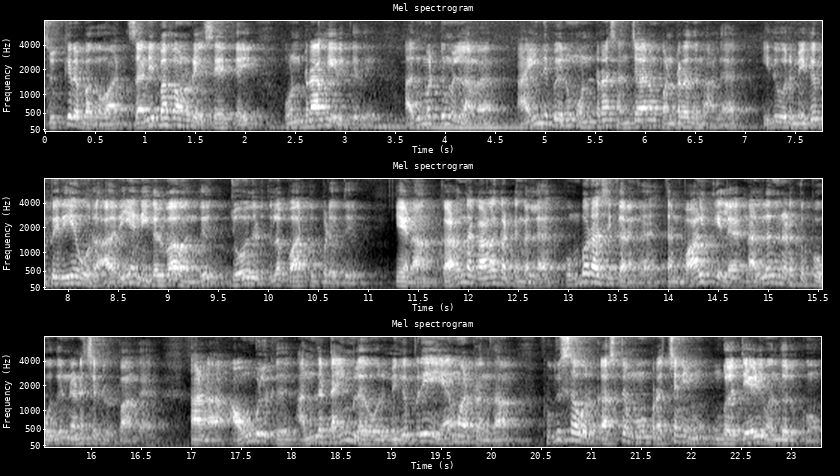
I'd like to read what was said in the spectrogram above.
சுக்கிர பகவான் சனி பகவானுடைய சேர்க்கை ஒன்றாக இருக்குது. அது மட்டும் இல்லாமல் ஐந்து பேரும் ஒன்றாக சஞ்சாரம் பண்ணுறதுனால இது ஒரு மிகப்பெரிய ஒரு அரிய நிகழ்வாக வந்து ஜோதிடத்தில் பார்க்கப்படுது. ஏன்னா கடந்த காலகட்டங்களில் கும்பராசிக்காரங்க தன் வாழ்க்கையில் நல்லது நடக்க போகுதுன்னு நினச்சிட்டு இருப்பாங்க. ஆனால் அவங்களுக்கு அந்த டைமில் ஒரு மிகப்பெரிய ஏமாற்றம் தான் புதுசாக ஒரு கஷ்டமும் பிரச்சனையும் உங்களை தேடி வந்திருக்கும்.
